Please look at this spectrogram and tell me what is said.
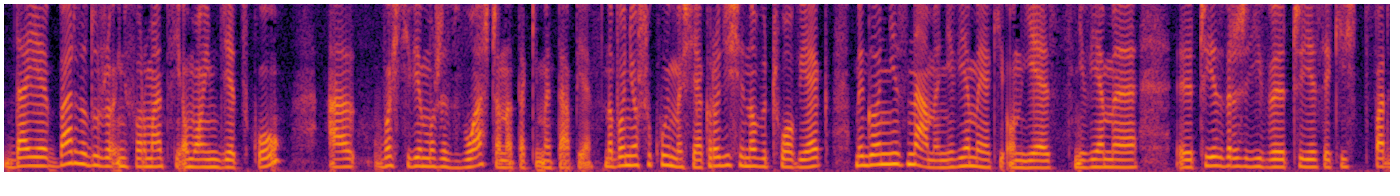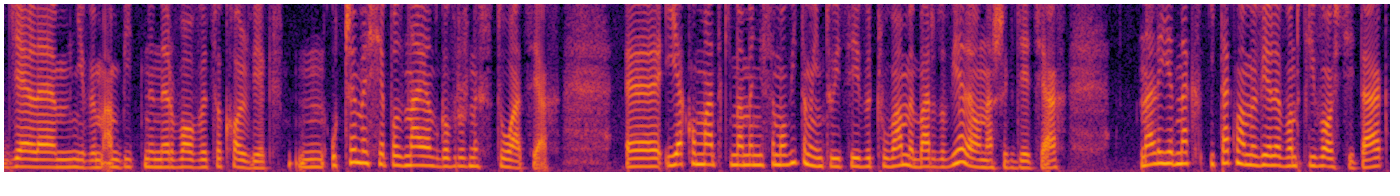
daje bardzo dużo informacji o moim dziecku, a właściwie może zwłaszcza na takim etapie. No bo nie oszukujmy się, jak rodzi się nowy człowiek, my go nie znamy, nie wiemy jaki on jest, nie wiemy y, czy jest wrażliwy, czy jest jakiś twardzielem, nie wiem, ambitny, nerwowy, cokolwiek. Mm, Uczymy się poznając go w różnych sytuacjach. E, I jako matki mamy niesamowitą intuicję i wyczuwamy bardzo wiele o naszych dzieciach. No ale jednak i tak mamy wiele wątpliwości, tak?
